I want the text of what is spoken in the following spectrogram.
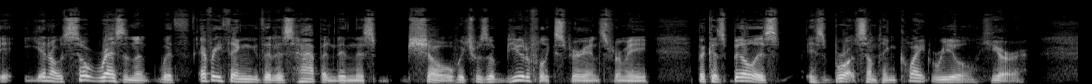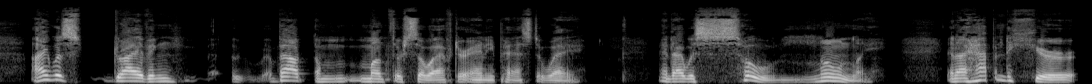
eh, you know, so resonant with everything that has happened in this show, which was a beautiful experience for me because Bill is, has brought something quite real here. I was driving about a month or so after Annie passed away and I was so lonely and I happened to hear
